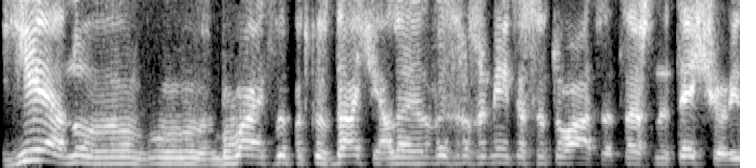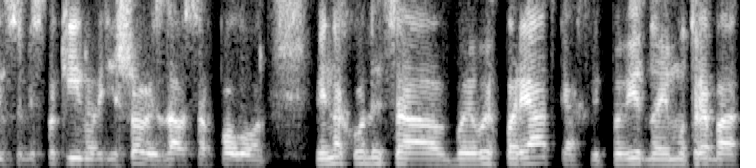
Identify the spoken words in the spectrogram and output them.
Є, ну бувають випадки здачі, але ви зрозумієте ситуацію. Це ж не те, що він собі спокійно відійшов і здався в полон. Він знаходиться в бойових порядках. Відповідно, йому треба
